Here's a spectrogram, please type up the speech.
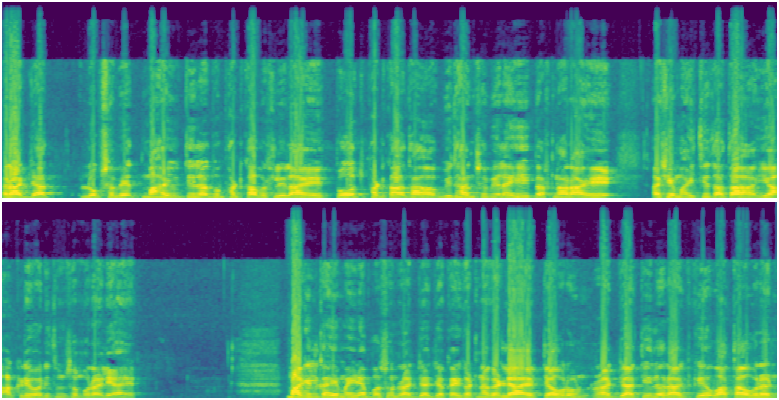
राज्यात लोकसभेत महायुतीला जो फटका बसलेला आहे. तोच फटका आता विधानसभेलाही बसणार आहे अशी माहितीच आता या आकडेवारीतून समोर आली आहे. मागील काही महिन्यापासून राज्यात ज्या काही घटना घडल्या आहेत त्यावरून राज्यातील राजकीय वातावरण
